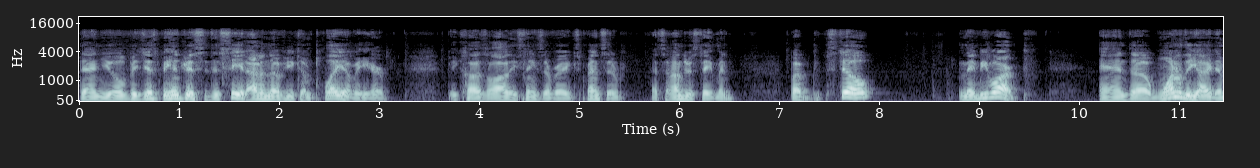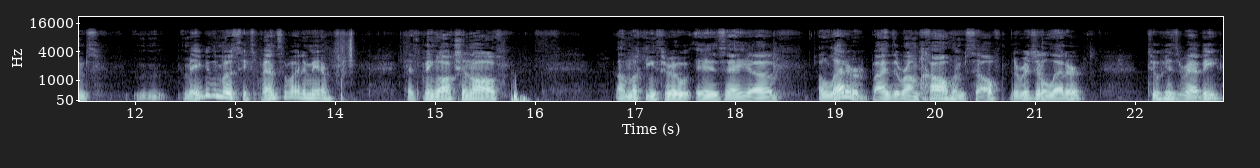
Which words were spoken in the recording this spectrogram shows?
then you'll be just be interested to see it. I don't know if you can play over here because a lot of these things are very expensive. That's an understatement but still, maybe barb. And uh, one of the items, maybe the most expensive item here, that's being auctioned off, I'm looking through, is a uh, a letter by the Ramchal himself, the original letter to his Rebbe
